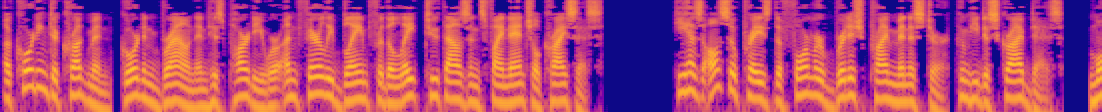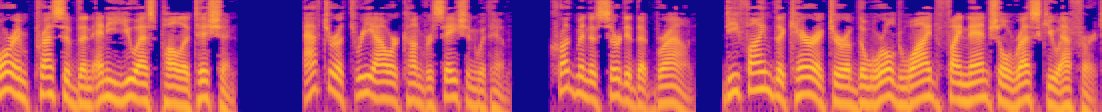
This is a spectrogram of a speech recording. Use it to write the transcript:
According to Krugman, Gordon Brown and his party were unfairly blamed for the late 2000s financial crisis. He has also praised the former British Prime Minister, whom he described as, "...more impressive than any U.S. politician." After a three-hour conversation with him. Krugman asserted that Brown "...defined the character of the worldwide financial rescue effort."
